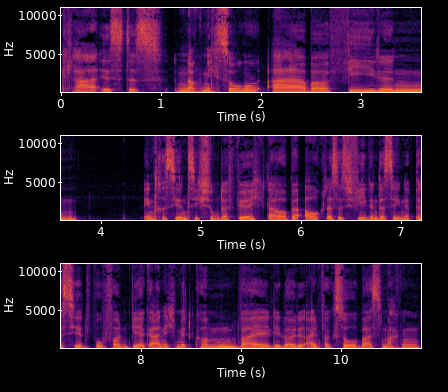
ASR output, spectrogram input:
Klar ist es noch nicht so, aber vielen interessieren sich schon dafür. Ich glaube auch, dass es viel in der Szene passiert, wovon wir gar nicht mitkommen, weil die Leute einfach so was machen.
